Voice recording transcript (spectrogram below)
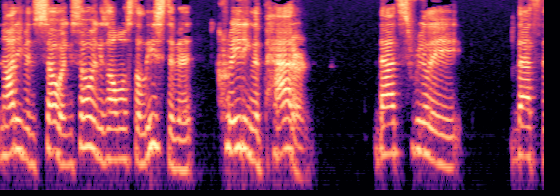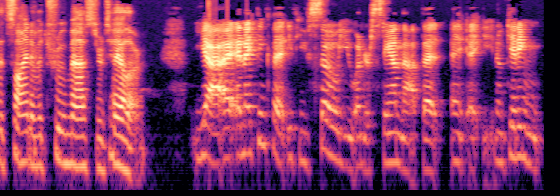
not even sewing. Sewing is almost the least of it. Creating the pattern that's really that's the sign of a true master tailor. Yeah, and I think that if you sew, you understand that that eh, eh, you know getting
